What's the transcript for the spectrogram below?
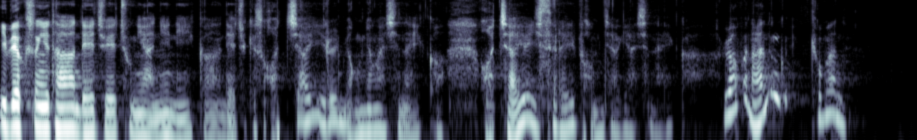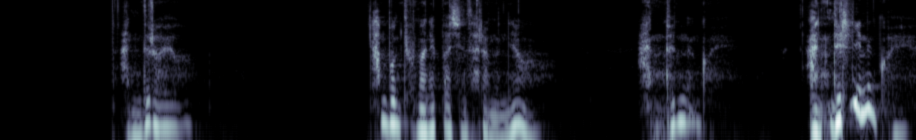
이 백성이 다 내 주의 종이 아니니까 내 주께서 어찌하여 이를 명령하시나이까 어찌하여 이스라엘이 범죄하게 하시나이까 요압은 아는 거예요. 교만 안 들어요. 한 번 교만에 빠진 사람은요 안 듣는 거예요. 안 들리는 거예요.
